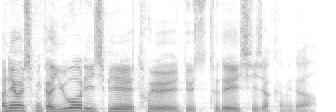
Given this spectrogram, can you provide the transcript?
안녕하십니까. 6월 22일 토요일 뉴스투데이 시작합니다.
